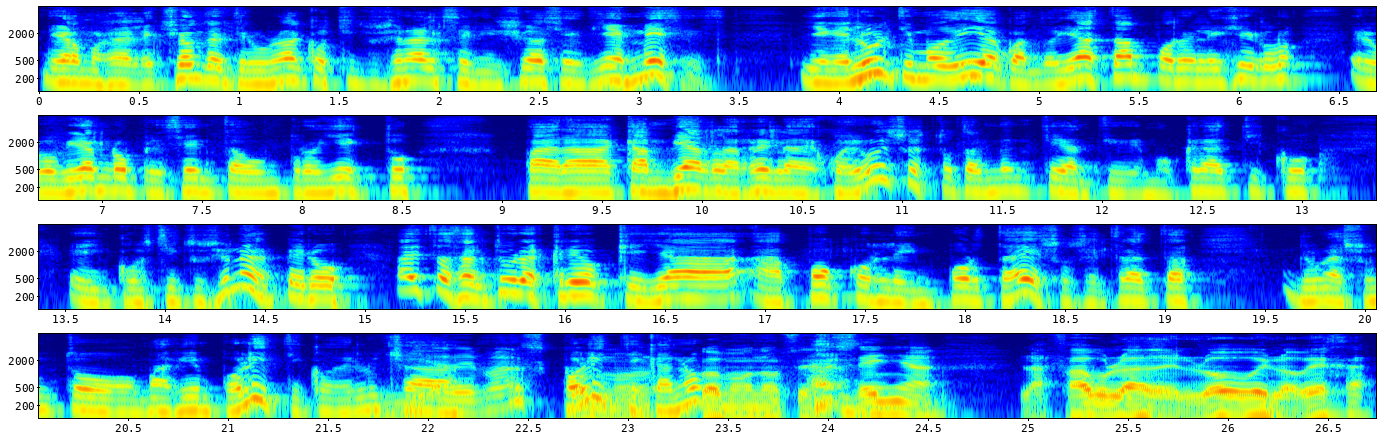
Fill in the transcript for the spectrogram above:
Digamos, la elección del Tribunal Constitucional se inició hace 10 meses y en el último día, cuando ya están por elegirlo, el gobierno presenta un proyecto para cambiar la regla de juego. Eso es totalmente antidemocrático e inconstitucional, pero a estas alturas creo que ya a pocos le importa eso, se trata de un asunto más bien político, de lucha política, como, ¿no? Como nos enseña la fábula del lobo y la oveja,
